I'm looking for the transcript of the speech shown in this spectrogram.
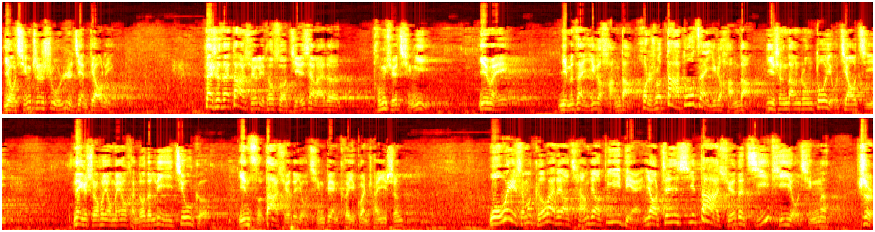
友情之数日渐凋零。”但是在大学里头所结下来的同学情谊，因为。你们在一个行当，或者说大多在一个行当，一生当中多有交集。那个时候又没有很多的利益纠葛，因此大学的友情便可以贯穿一生。我为什么格外的要强调第一点，要珍惜大学的集体友情呢？是，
